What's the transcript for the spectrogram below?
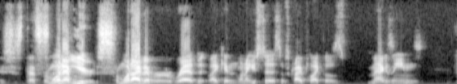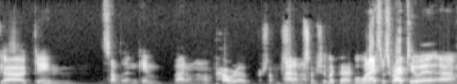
it's just that's From like what I've- years. From what I've ever read, like in when I used to subscribe to like those magazines, Uh, game something came. I don't know. power up or something. I don't know. some shit like that. Well, when I subscribed to it, um,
